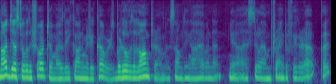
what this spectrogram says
Not just over the short term as the economy recovers, but over the long term is something I haven't done. You know, I still am trying to figure out, but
